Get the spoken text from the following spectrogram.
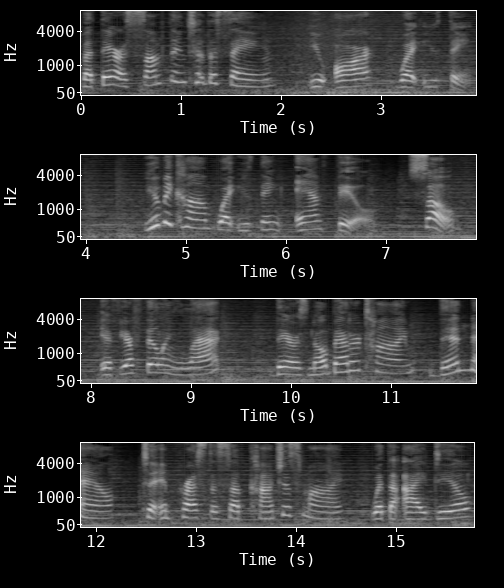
but there is something to the saying, you are what you think. You become what you think and feel. So, if you're feeling lack, there is no better time than now to impress the subconscious mind with the ideal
